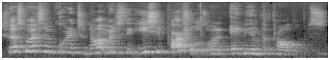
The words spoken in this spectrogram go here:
So that's why it's important to not miss the easy partials on any of the problems.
